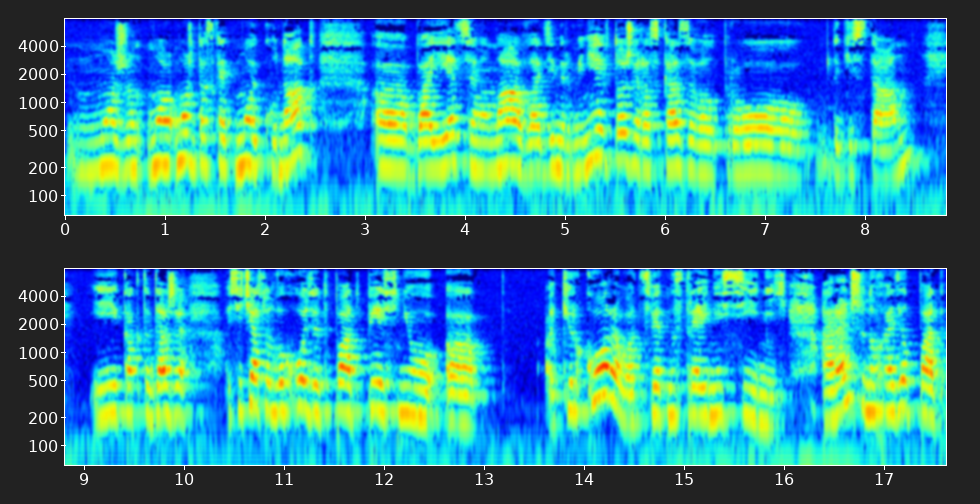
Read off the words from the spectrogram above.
можно, можно так сказать, мой кунак, э, боец ММА Владимир Минеев тоже рассказывал про Дагестан. И как-то даже сейчас он выходит под песню э, Киркорова «Цвет настроения синий», а раньше он уходил под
